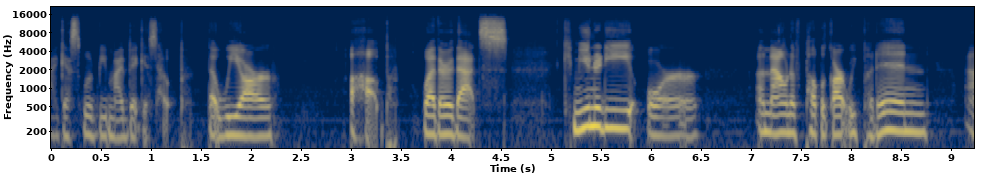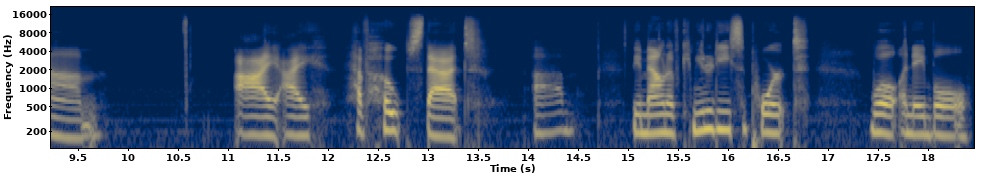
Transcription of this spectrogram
I guess would be my biggest hope that we are a hub, whether that's community or amount of public art we put in. Um, I I have hopes that um, the amount of community support will enable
